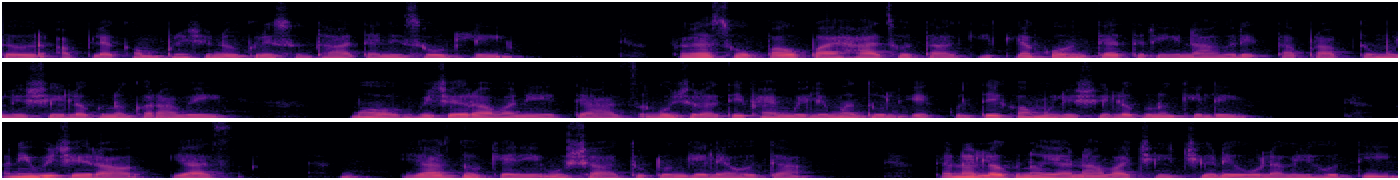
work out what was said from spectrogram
तर आपल्या कंपनीची नोकरीसुद्धा त्यांनी सोडली. सगळ्यात सोपा उपाय हाच होता की इथल्या कोणत्या तरी नागरिकताप्राप्त मुलीशी लग्न करावे. मग विजयरावाने त्याच गुजराती फॅमिलीमधून एकुलती एका मुलीशी लग्न केले. आणि विजयराव यास याच धोक्याने उषा तुटून गेल्या होत्या. त्यांना लग्न या नावाची चीड येऊ लागली होती.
